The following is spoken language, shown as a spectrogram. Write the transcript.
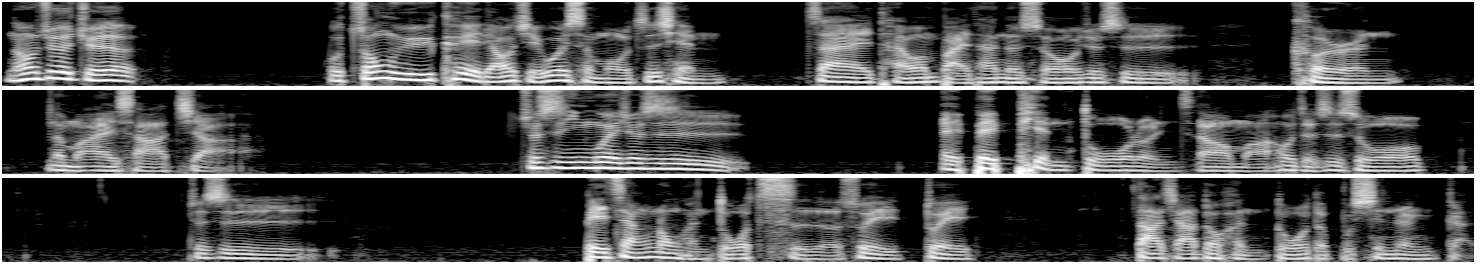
然后就会觉得，我终于可以了解为什么我之前在台湾摆摊的时候，就是客人那么爱杀价，就是因为就是，哎，被骗多了，你知道吗？或者是说，就是被这样弄很多次了，所以对大家都很多的不信任感。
